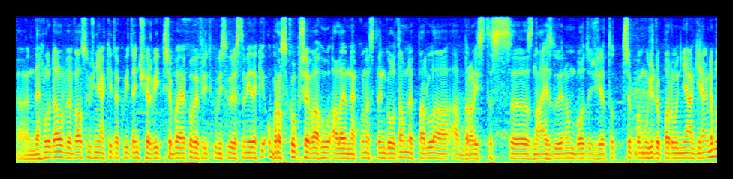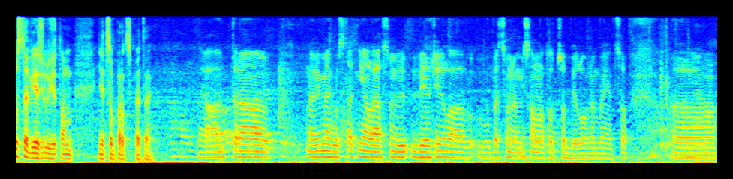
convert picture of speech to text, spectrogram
Eh, nehlodal ve vás už nějaký takový ten červík, třeba jako ve Frýdku, myslím, že jste měli taky obrovskou převahu, ale nakonec ten gol tam nepadl a, a brali jste z, z nájezdu jenom bod, že to třeba může dopadnout nějak jinak, nebo jste věřili, že tam něco procpete? Já teda nevím jak ostatní, ale já jsem věřil a vůbec jsem nemyslel na to, co bylo nebo něco. Uh,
